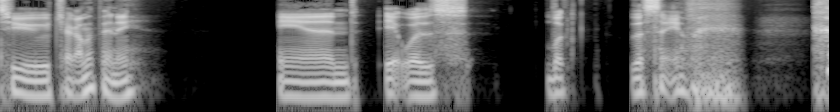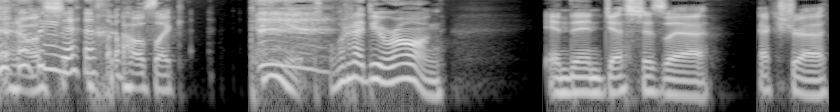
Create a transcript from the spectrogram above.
to check on the penny, and it was looked the same. and I was, No. I was like, "Dang it! What did I do wrong?" And then, just as a extra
